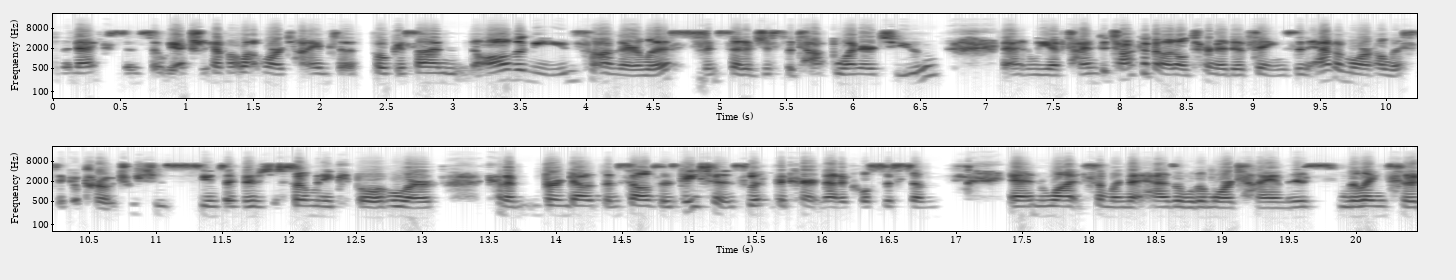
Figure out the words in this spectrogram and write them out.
to the next. And so we actually have a lot more time to to focus on all the needs on their list instead of just the top one or two. And we have time to talk about alternative things and have a more holistic approach, which is, seems like there's just so many people who are kind of burned out themselves as patients with the current medical system and want someone that has a little more time and is willing to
